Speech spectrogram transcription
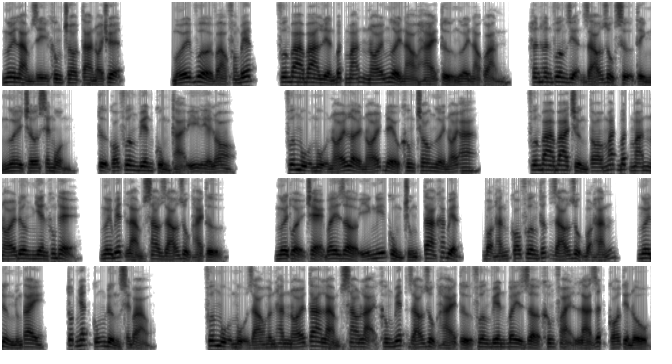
Ngươi làm gì không cho ta nói chuyện? Mới vừa vào phòng bếp, phương ba ba liền bất mãn nói người nào hài tử người nào quản, hân hân phương diện giáo dục sự tình ngươi chớ xen mồm, tự có phương viên cùng thả y hề lo. Phương mụ mụ nói lời nói đều không cho người nói a. Phương ba ba chừng to mắt bất mãn nói đương nhiên không thể ngươi biết làm sao giáo dục hải tử. Người tuổi trẻ bây giờ ý nghĩ cùng chúng ta khác biệt, bọn hắn có phương thức giáo dục bọn hắn, ngươi đừng nhúng tay, tốt nhất cũng đừng xem vào. Phương mụ mụ giáo hấn hắn nói ta làm sao lại không biết giáo dục hải tử phương viên bây giờ không phải là rất có tiền đồ.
